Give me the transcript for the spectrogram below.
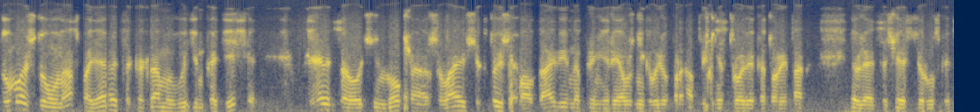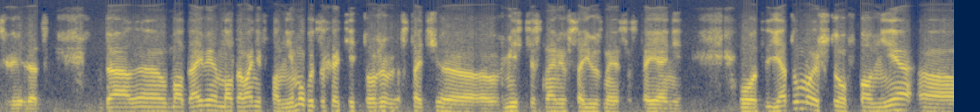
думаю, что у нас появится, когда мы выйдем к Одессе, появится очень много желающих той же Молдавии, например, я уже не говорю про Приднестровье, которое так является частью русской цивилизации. Да, э, в Молдавии молдаване вполне могут захотеть тоже стать э, вместе с нами в союзное состояние. Вот. Я думаю, что вполне, э,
